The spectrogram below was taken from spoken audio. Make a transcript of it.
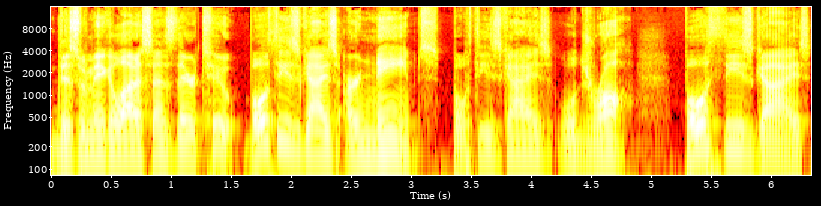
This would make a lot of sense there too. Both these guys are names. Both these guys will draw. Both these guys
